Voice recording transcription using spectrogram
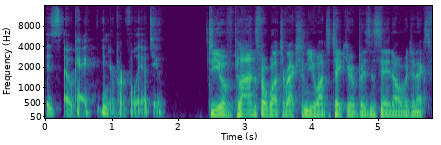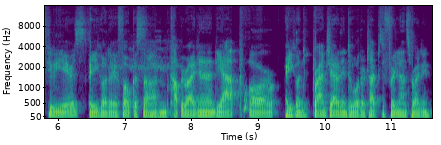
is okay in your portfolio too. Do you have plans for what direction you want to take your business in over the next few years? Are you going to focus on copywriting and the app, or are you going to branch out into other types of freelance writing?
